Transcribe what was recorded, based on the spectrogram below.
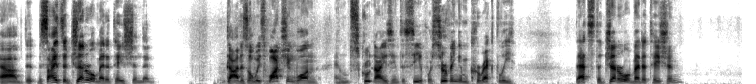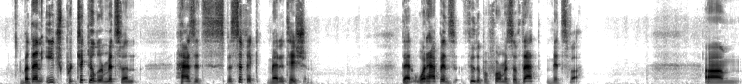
Uh, besides the general meditation that God is always watching one and scrutinizing to see if we're serving Him correctly, that's the general meditation. But then each particular mitzvah has its specific meditation. That what happens through the performance of that mitzvah. Um,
